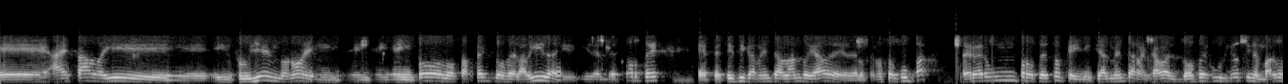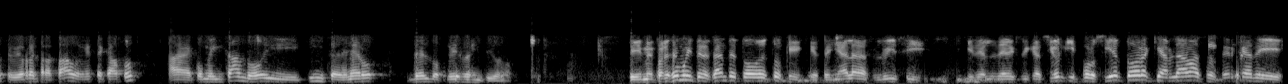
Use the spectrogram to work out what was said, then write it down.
eh, ha estado ahí eh, influyendo ¿no? en, en, todos los aspectos de la vida y, del deporte, específicamente hablando ya de, lo que nos ocupa, pero era un proceso que inicialmente arrancaba el 2 de julio, sin embargo se vio retrasado en este caso, ah, comenzando hoy 15 de enero del 2021. Sí, me parece muy interesante todo esto que, señalas, Luis, y, y de, la explicación. Y por cierto, ahora que hablabas acerca de,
